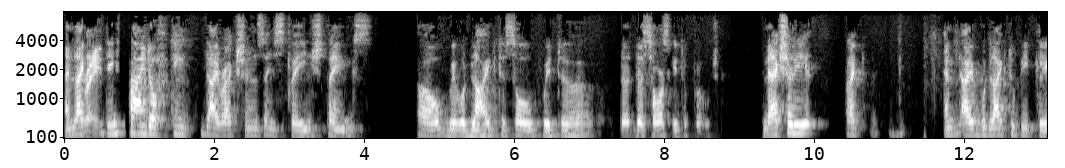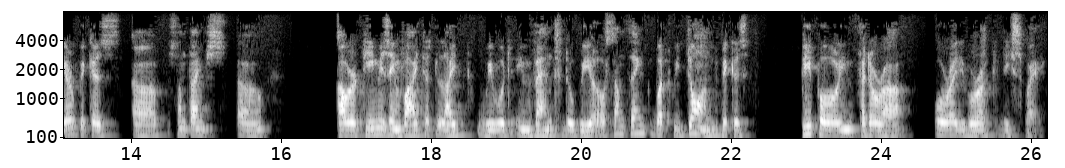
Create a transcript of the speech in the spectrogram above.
And like right. these kind of directions and strange things, uh, we would like to solve with uh, the, the source git approach. And actually, like, and I would like to be clear because uh, sometimes uh, our team is invited, like we would invent the wheel or something, but we don't because people in Fedora already work this way.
